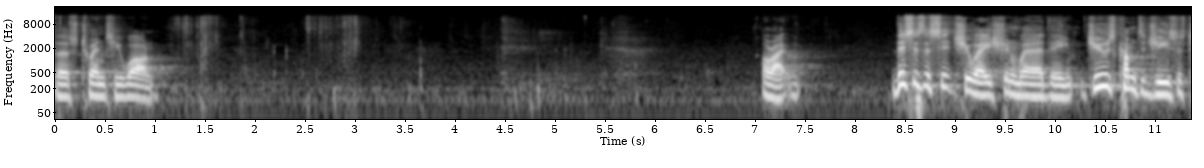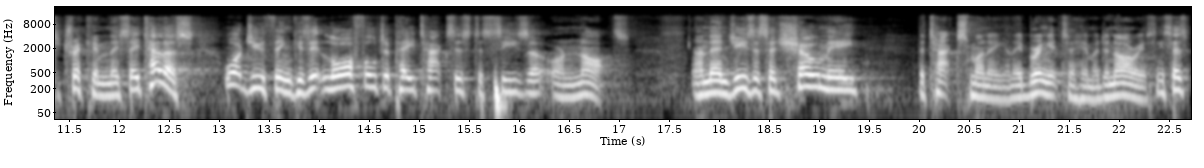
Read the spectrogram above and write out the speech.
verse 21. All right, this is a situation where the Jews come to Jesus to trick him. They say, Tell us, what do you think? Is it lawful to pay taxes to Caesar or not? And then Jesus said, Show me the tax money. And they bring it to him, a denarius. And he says,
